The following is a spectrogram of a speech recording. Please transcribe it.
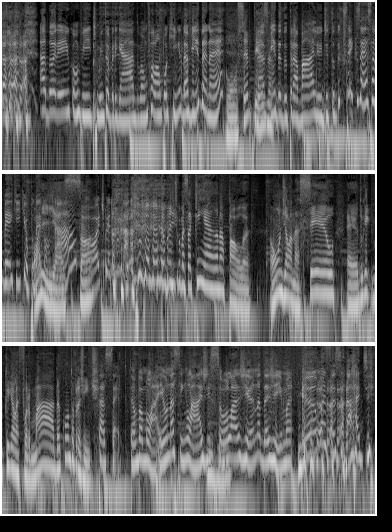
Adorei o convite, muito obrigado. Vamos falar um pouquinho da vida, né? Com certeza. Da vida, do trabalho, de tudo que você quiser saber aqui que eu puder Olha contar. Só. Pode perguntar. então, pra gente começar, quem é a Ana Paula? Onde ela nasceu, é, do, que, do que ela é formada, conta pra gente. Tá certo. Então vamos lá. Eu nasci em Lages, uhum. sou lagiana da Gema, amo essa cidade,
